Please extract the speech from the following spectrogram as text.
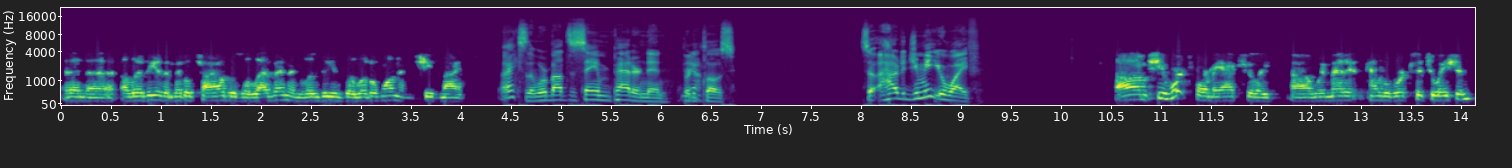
And then uh, Olivia, the middle child, is 11. And Lizzie is the little one, and she's nine. Excellent. We're about the same pattern then. Pretty Yeah. close. So, how did you meet your wife? Um, she worked for me, actually. Uh, we met at kind of a work situation.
